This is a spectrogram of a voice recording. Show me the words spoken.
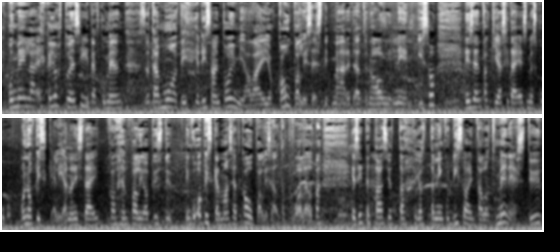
Mutta meillä ehkä johtuen siitä, että kun meidän tämä muoti- ja design-toimiala ei ole kaupallisesti määriteltynä ollut niin iso, niin sen takia sitä ei esimerkiksi kun on opiskelijana, niin sitä ei kauhean paljon pysty niin kuin opiskelemaan sieltä kaupalliselta puolelta. Ja sitten taas, jotta, jotta niin kuin design-talot menestyy,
